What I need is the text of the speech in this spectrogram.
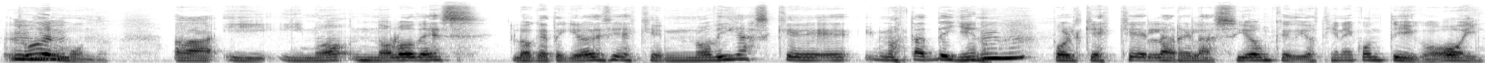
Todo el mundo. Ah, y y no, no lo des. Lo que te quiero decir es que no digas que no estás de lleno, porque es que la relación que Dios tiene contigo hoy,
